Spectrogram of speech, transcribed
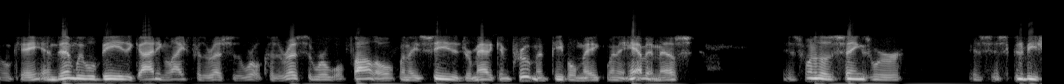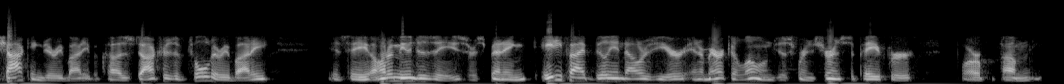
Okay, and then we will be the guiding light for the rest of the world because the rest of the world will follow when they see the dramatic improvement people make when they have MS. It's one of those things where it's just going to be shocking to everybody because doctors have told everybody it's a autoimmune disease. They're spending $85 billion a year in America alone just for insurance to pay for, for um,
